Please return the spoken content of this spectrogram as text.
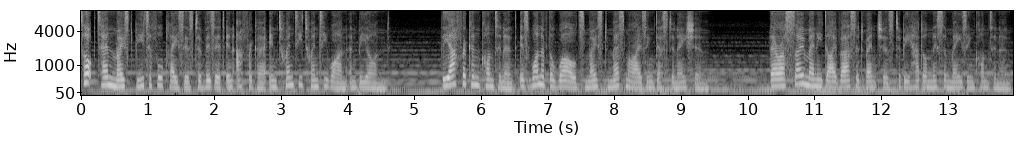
Top 10 Most Beautiful Places to Visit in Africa in 2021 and Beyond. The African continent is one of the world's most mesmerizing destination. There are so many diverse adventures to be had on this amazing continent.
